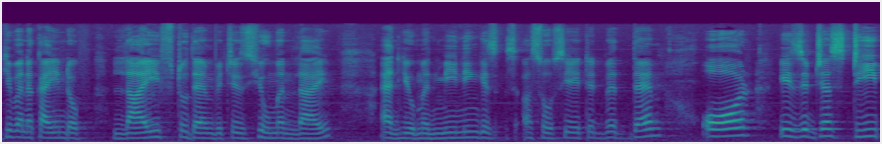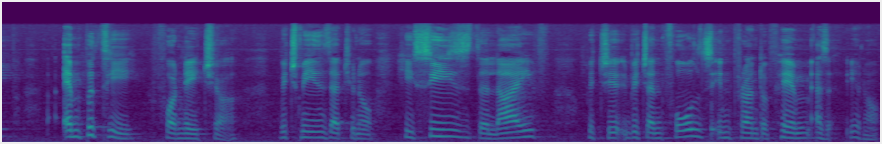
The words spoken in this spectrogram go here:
given a kind of life to them which is human life and human meaning is associated with them or is it just deep empathy for nature which means that you know he sees the life which which unfolds in front of him as you know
